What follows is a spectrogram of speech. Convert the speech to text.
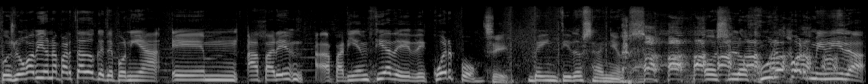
Pues luego había un apartado que te ponía em, aparen- apariencia de, de cuerpo. Sí. 22 años. Os lo juro por mi vida.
